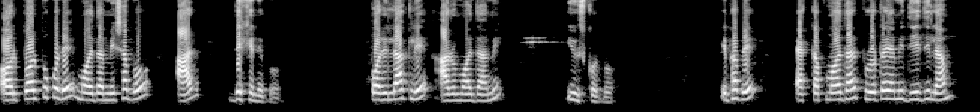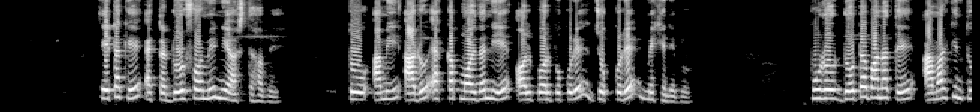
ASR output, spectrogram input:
অল্প অল্প করে ময়দা মেশাবো আর দেখে নেব। পরে লাগলে আরও ময়দা আমি ইউজ করব। এভাবে এক কাপ ময়দার পুরোটাই আমি দিয়ে দিলাম। এটাকে একটা ডোর ফর্মে নিয়ে আসতে হবে। তো আমি আরও এক কাপ ময়দা নিয়ে অল্প অল্প করে যোগ করে মেখে নেব। পুরো ডোটা বানাতে আমার কিন্তু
